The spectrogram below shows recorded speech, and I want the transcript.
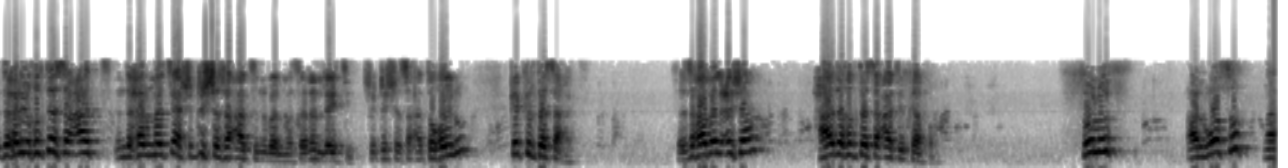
بدحري خلت ساعات اندحر متى شدش ساعات نبل مثلا ليتي شدش ساعات تغينو ككلت ساعات سيزغب العشاء هذا خلت ساعات الكفر ثلث الوسط ما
